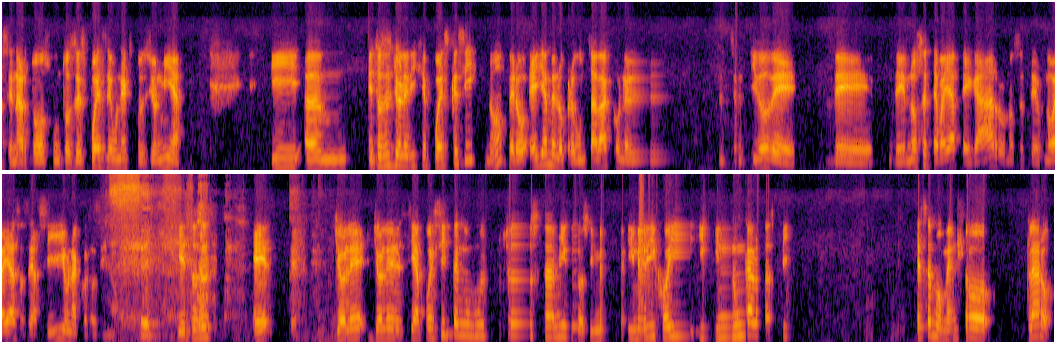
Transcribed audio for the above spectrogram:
cenar todos juntos después de una exposición mía. Y em, entonces yo le dije, pues que sí, ¿no? Pero ella me lo preguntaba con el sentido de, de, de no se te vaya a pegar o no, se te, no vayas a hacer así, una cosa así, ¿no? Y entonces eh, yo, le, yo le decía, pues sí, tengo muchos amigos. Y me, y me dijo, y, y- y nunca los has visto. En ese momento, claro,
